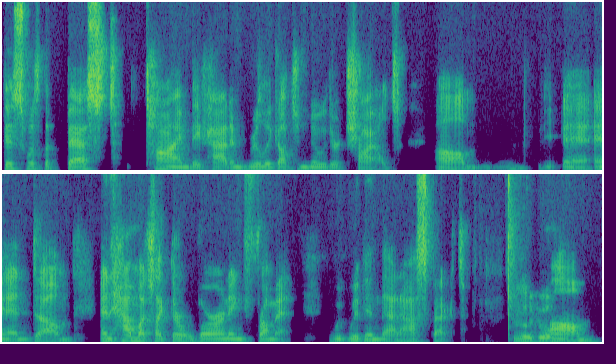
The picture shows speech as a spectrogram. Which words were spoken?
"This was the best time they've had, and really got to know their child." Um, and um, and how much like they're learning from it w- within that aspect. really cool. Um,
